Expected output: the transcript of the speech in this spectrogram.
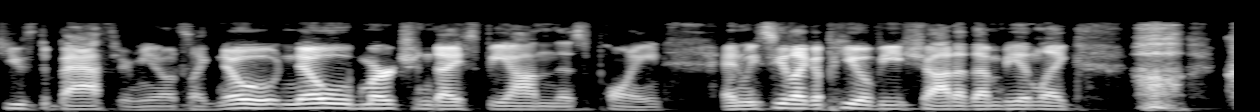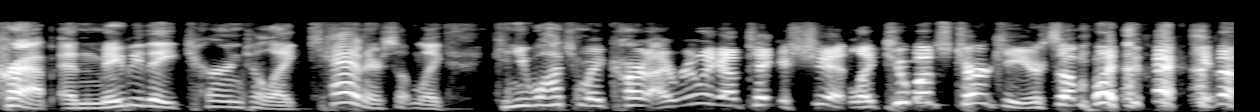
use the bathroom you know it's like no no merchandise beyond this point and we see like a pov shot of them being like oh crap and maybe they turn to like ken or something like can you watch my cart i really gotta take a shit like too much turkey or something like that you know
